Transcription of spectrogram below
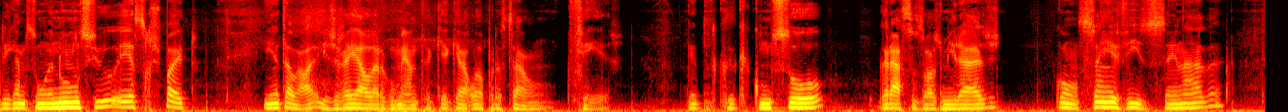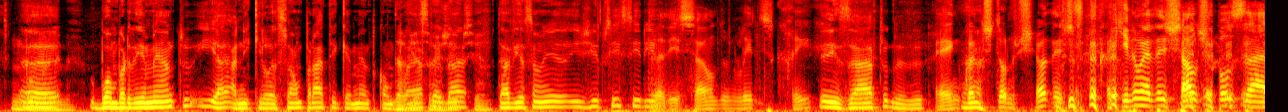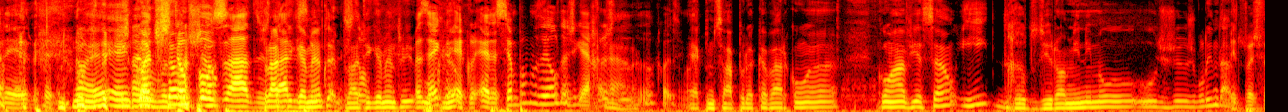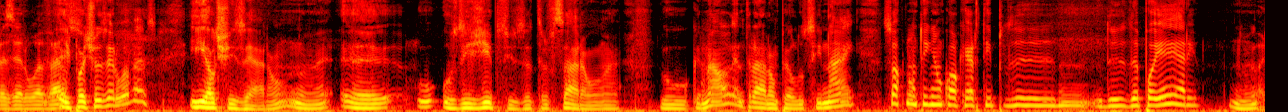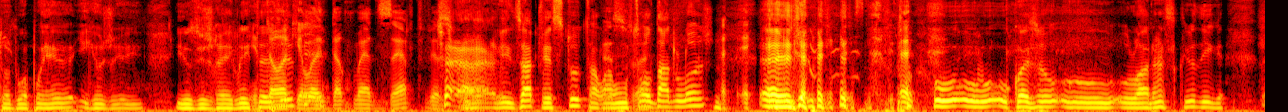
digamos, um anúncio a esse respeito. E então Israel argumenta que aquela operação que fez, que, que começou, graças aos Mirages, com sem aviso, sem nada, uh, o bombardeamento e a aniquilação praticamente completa da aviação egípcia, da, da aviação egípcia e síria. Tradição de Blitzkrieg. Exato. É enquanto uh, estão no chão. Deixa, aqui não é deixá-los pousar, é, não, é, é enquanto estão pousados. Praticamente, praticamente estão, mas é, é, era sempre o modelo das guerras. É, de, de coisa, é começar por acabar com a, com a aviação e de reduzir ao mínimo os, os blindados. E depois fazer o avanço. E depois fazer o avanço. E eles fizeram, não é? Uh, os egípcios atravessaram o canal, entraram pelo Sinai, só que não tinham qualquer tipo de, de, de apoio aéreo. Todo o apoio e os, e os israelitas. Então aquilo é, então como é deserto, vê-se. Ah, exato, vê-se tudo, está lá um soldado longe. o, o, o, coisa, o, o Lawrence que o diga.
